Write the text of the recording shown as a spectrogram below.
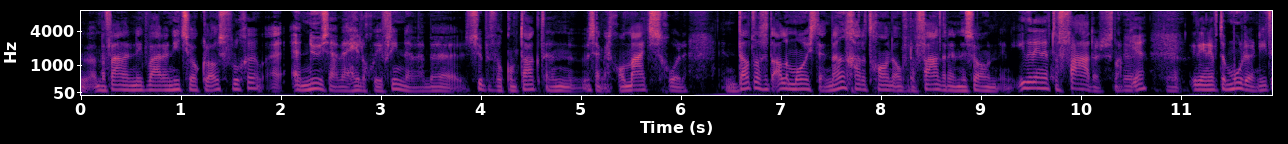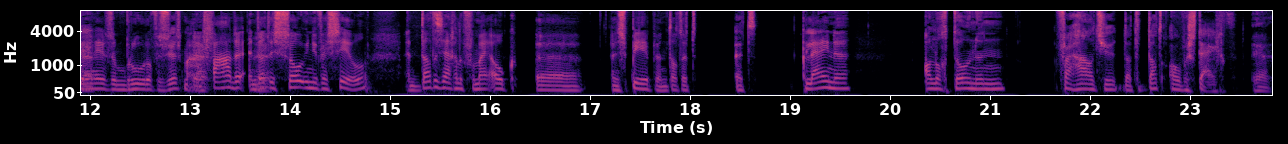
mijn vader en ik waren niet zo close vroeger. en nu zijn we hele goede vrienden. We hebben superveel contact en we zijn echt gewoon maatjes geworden. En dat was het allermooiste. En dan gaat het gewoon over een vader en een zoon. En iedereen heeft een vader, snap je? Ja, ja. Iedereen heeft een moeder. Niet iedereen Ja. heeft een broer of een zus, maar een vader. En dat is zo universeel. En dat is eigenlijk voor mij ook eh, een speerpunt. Dat het, het kleine allochtonen verhaaltje, dat het dat overstijgt. Ja,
